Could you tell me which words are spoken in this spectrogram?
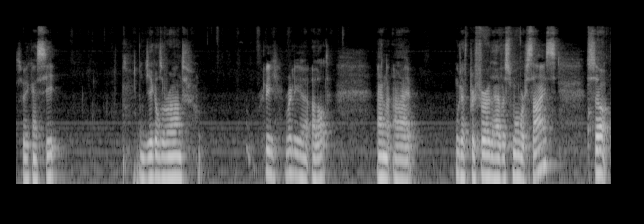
So you can see it jiggles around really, really uh, a lot. And I would have preferred to have a smaller size. So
